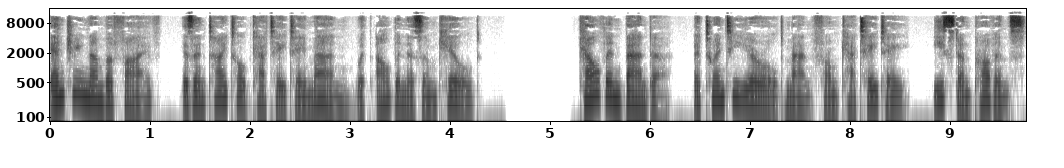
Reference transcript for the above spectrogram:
Entry number 5 is entitled Katete Man with Albinism Killed. Calvin Banda, a 20 year old man from Katete, Eastern Province,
